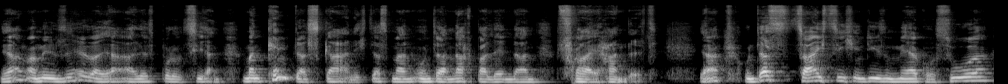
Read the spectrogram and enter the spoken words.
Ja, man will selber ja alles produzieren. Man kennt das gar nicht, dass man unter Nachbarländern frei handelt. Ja, und das zeigt sich in diesem Mercosur,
